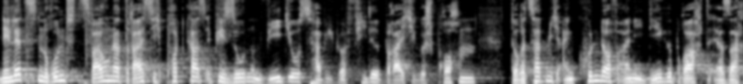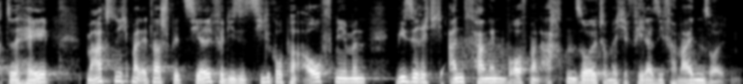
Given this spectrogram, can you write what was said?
In den letzten rund 230 Podcast-Episoden und Videos habe ich über viele Bereiche gesprochen. Doch jetzt hat mich ein Kunde auf eine Idee gebracht. Er sagte, hey, magst du nicht mal etwas speziell für diese Zielgruppe aufnehmen, wie sie richtig anfangen, worauf man achten sollte und welche Fehler sie vermeiden sollten?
